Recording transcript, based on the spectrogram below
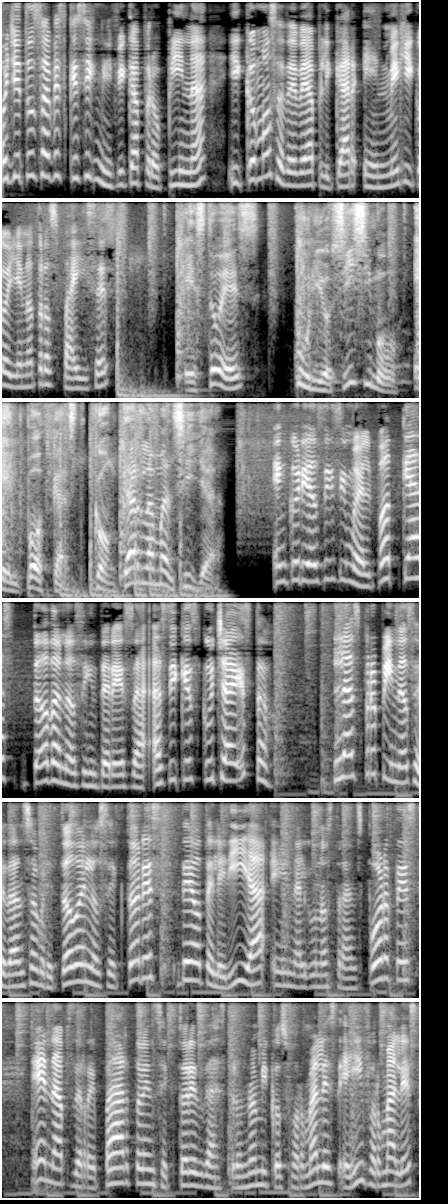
Oye, ¿tú sabes qué significa propina y cómo se debe aplicar en México y en otros países? Esto es Curiosísimo, el podcast con Carla Mancilla. En Curiosísimo, el podcast, todo nos interesa, así que escucha esto. Las propinas se dan sobre todo en los sectores de hotelería, en algunos transportes, en apps de reparto, en sectores gastronómicos formales e informales,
